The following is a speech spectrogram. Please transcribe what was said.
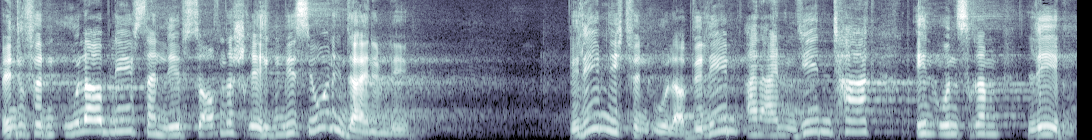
Wenn du für den Urlaub lebst, dann lebst du auf einer schrägen Mission in deinem Leben. Wir leben nicht für den Urlaub, wir leben an einem jeden Tag in unserem Leben.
